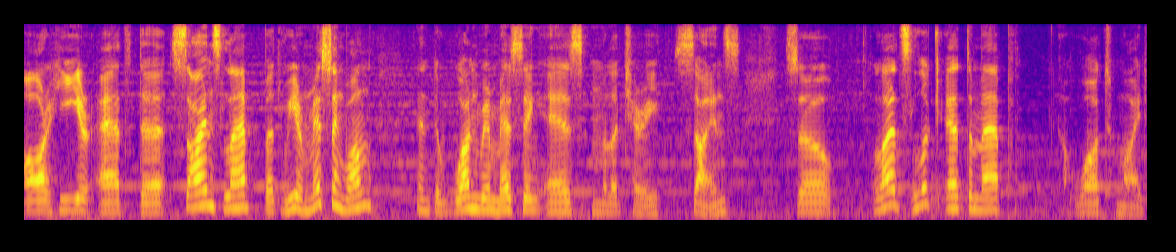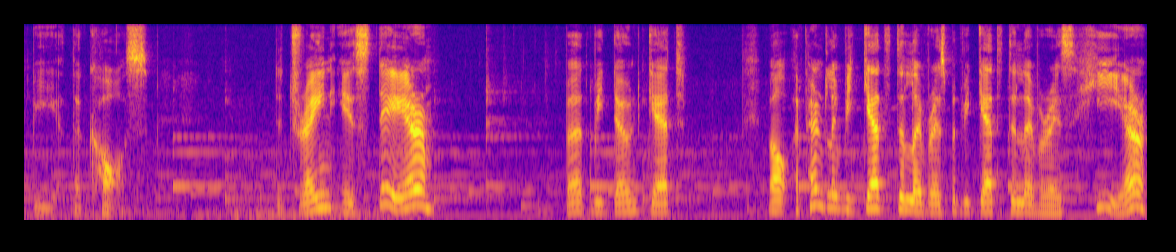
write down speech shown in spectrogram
are here at the science lab, but we are missing one, and the one we're missing is military science. So let's look at the map what might be the cause. The train is there, but we don't get well, apparently we get deliveries, but we get deliveries here.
